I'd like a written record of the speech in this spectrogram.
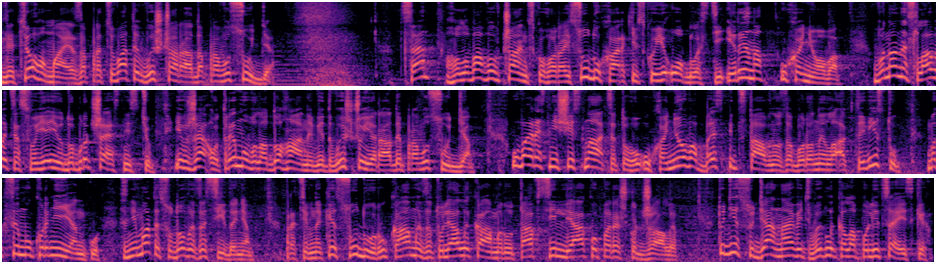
Для цього має запрацювати Вища рада правосуддя. Це голова Вовчанського райсуду Харківської області Ірина Уханьова. Вона не славиться своєю доброчесністю і вже отримувала догани від Вищої ради правосуддя. У вересні 16-го Уханьова безпідставно заборонила активісту Максиму Корнієнку знімати судове засідання. Працівники суду руками затуляли камеру та всіляко перешкоджали. Тоді суддя навіть викликала поліцейських.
